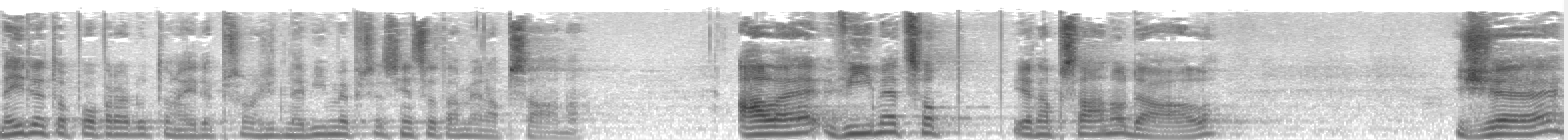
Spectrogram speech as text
Nejde to popravdu, to nejde přeložit, nevíme přesně, co tam je napsáno. Ale víme, co je napsáno dál, že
